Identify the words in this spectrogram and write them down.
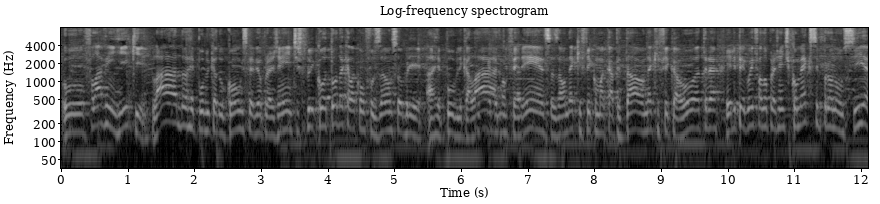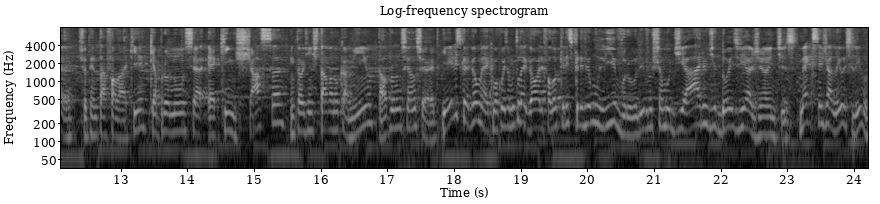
o Flávio Henrique, lá da República do Congo, escreveu pra gente, explicou toda aquela confusão sobre a República lá, as diferenças, onde é que fica uma capital, onde é que fica outra. Ele pegou e falou pra gente como é que se pronuncia, deixa eu tentar falar aqui, que a pronúncia é Kinshasa, então a gente tava no caminho, tava pronunciando certo. E aí ele escreveu, Mac, uma coisa muito legal, ele falou que ele escreveu um livro, o livro chama O Diário de Dois Viajantes. Mac, você já leu esse livro?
